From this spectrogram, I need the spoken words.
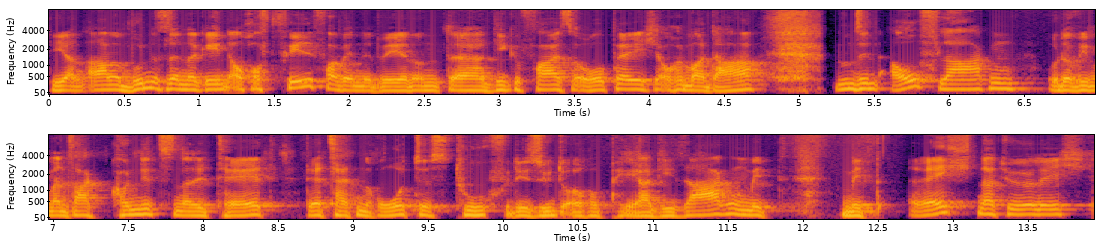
die an arme Bundesländer gehen, auch oft fehlverwendet werden. Und äh, die Gefahr ist europäisch auch immer da. Nun sind Auflagen oder wie man sagt, Konditionalität derzeit ein rotes Tuch für die Südeuropäer. Die sagen mit, mit Recht natürlich,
